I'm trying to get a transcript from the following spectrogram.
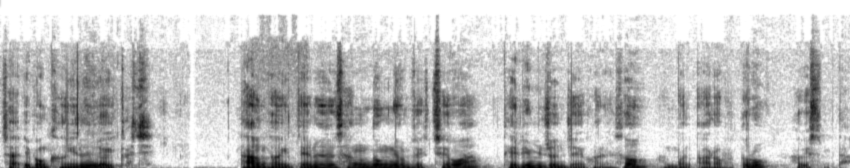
자, 이번 강의는 여기까지. 다음 강의 때는 상동 염색체와 대림 유전자에 관해서 한번 알아보도록 하겠습니다.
